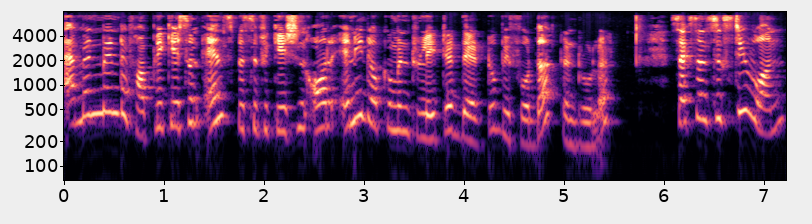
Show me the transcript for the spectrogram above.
amendment of application and specification or any document related thereto before the controller Section 61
